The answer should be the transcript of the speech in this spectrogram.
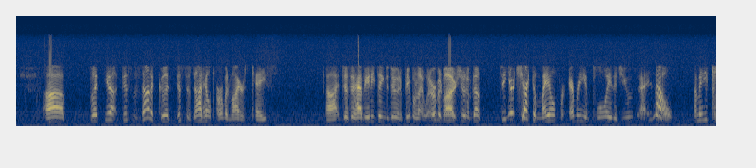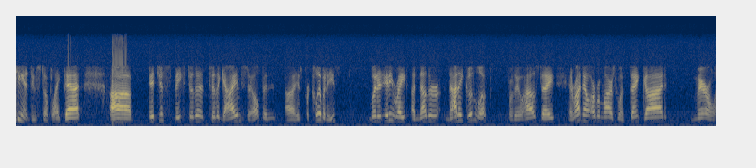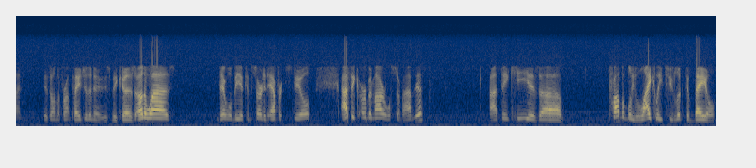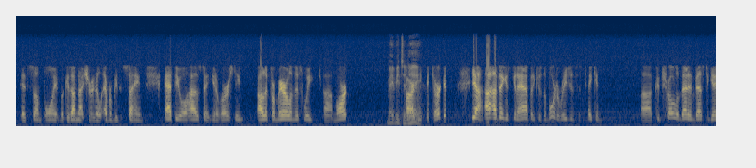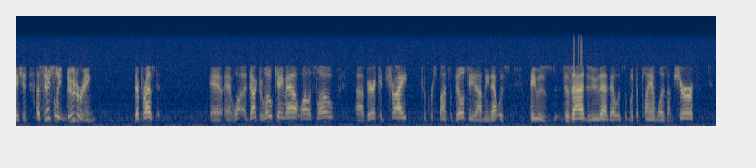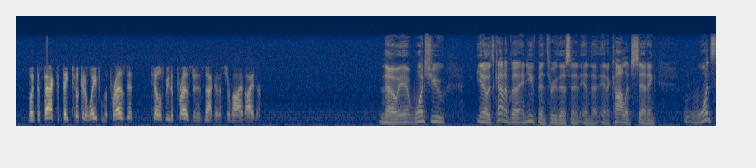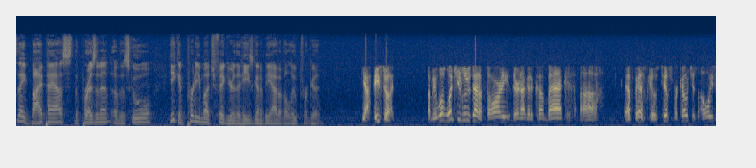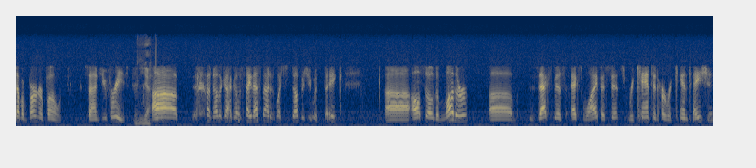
Uh, but you know, this is not a good. This does not help Urban Meyer's case. Uh, it doesn't have anything to do. And people are like, well, Urban Meyer should have done. Do you check the mail for every employee that you? Uh, no, I mean you can't do stuff like that. Uh, it just speaks to the to the guy himself and uh, his proclivities. But at any rate, another not a good look for the Ohio State. And right now, Urban Meyer's going, thank God Maryland is on the front page of the news because otherwise there will be a concerted effort still. I think Urban Meyer will survive this. I think he is uh, probably likely to look to bail at some point because I'm not sure he'll ever be the same at the Ohio State University. I look for Maryland this week, uh, Mark. Maybe today. Durkin. Yeah, I, I think it's going to happen because the Board of Regents has taken uh, control of that investigation, essentially neutering their president. And, and Wa- Dr. Loh came out, Wallace Loh, uh, very contrite, took responsibility, and I mean that was he was designed to do that. That was what the plan was, I'm sure. But the fact that they took it away from the president tells me the president is not going to survive either. No, it, once you, you know, it's kind of, a, and you've been through this in in, the, in a college setting. Once they bypass the president of the school, he can pretty much figure that he's going to be out of the loop for good. Yeah, he's done. I mean, once you lose that authority, they're not going to come back. Uh, FS goes tips for coaches. Always have a burner phone. Signed Hugh Freeze. Yeah. Uh, another guy goes, "Hey, that's not as much stuff as you would think." Uh, also, the mother of Zach Smith's ex-wife has since recanted her recantation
